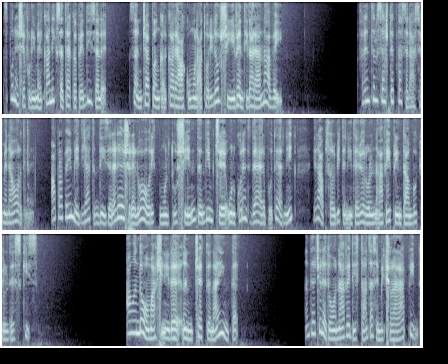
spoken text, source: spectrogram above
Spune șefului mecanic să treacă pe dizele, să înceapă încărcarea acumulatorilor și ventilarea navei. Frențel se așteptase la asemenea ordine. Aproape imediat, dizelele își reluau ritmul tușind, în timp ce un curent de aer puternic era absorbit în interiorul navei prin tambuchiul deschis. Amândouă mașinile încet înainte. Între cele două nave distanța se micșora rapid,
